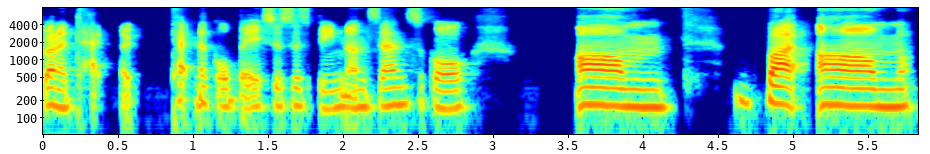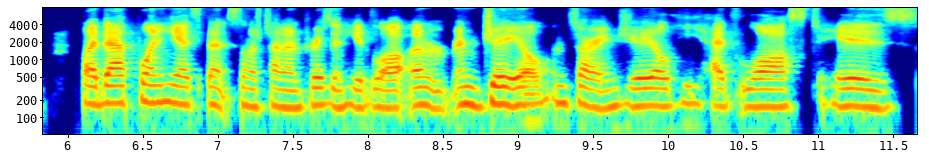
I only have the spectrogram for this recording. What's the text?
on a techni- technical basis as being nonsensical. Um, but um by that point he had spent so much time in prison he had lost in jail i'm sorry in jail he had lost his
